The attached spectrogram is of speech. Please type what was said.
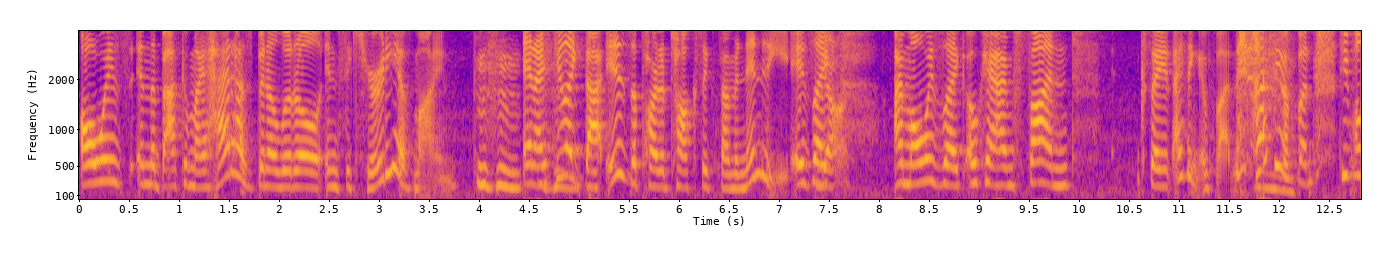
always in the back of my head has been a little insecurity of mine. Mm-hmm. And I feel like that is a part of toxic femininity. Is like Yeah. I'm always like, okay, I'm fun. Cause I, I think I'm fun. I think I'm fun. People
